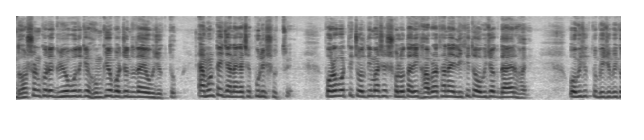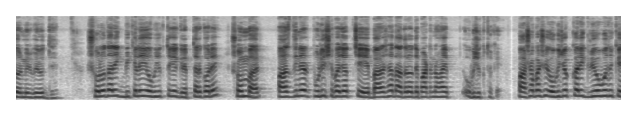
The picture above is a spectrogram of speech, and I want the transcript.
ধর্ষণ করে গৃহবধূকে হুমকিও পর্যন্ত দেয় অভিযুক্ত। এমনটাই জানা গেছে পুলিশ সূত্রে। পরবর্তী চলতি মাসের ষোলো তারিখ হাবড়া থানায় লিখিত অভিযোগ দায়ের হয় অভিযুক্ত বিজেপি কর্মীর বিরুদ্ধে। ষোলো তারিখ বিকেলেই অভিযুক্তকে গ্রেপ্তার করে। সোমবার পাঁচ দিনের পুলিশ হেফাজত চেয়ে বারাসাত আদালতে পাঠানো হয় অভিযুক্তকে। পাশাপাশি অভিযোগকারী গৃহবধূকে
